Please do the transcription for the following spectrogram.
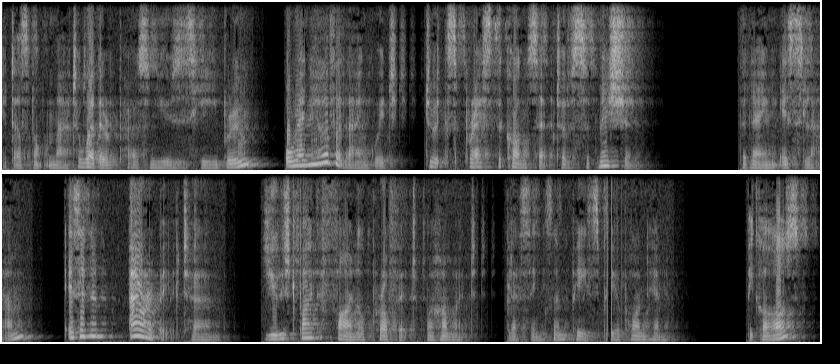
It does not matter whether a person uses Hebrew or any other language to express the concept of submission. The name Islam is an Arabic term used by the final prophet Muhammad, blessings and peace be upon him, because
